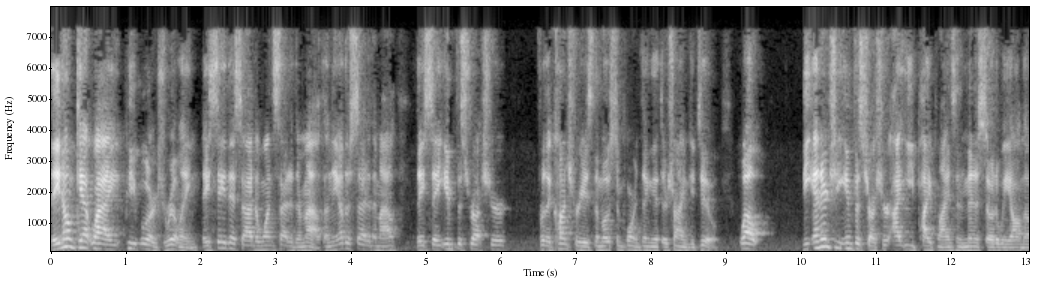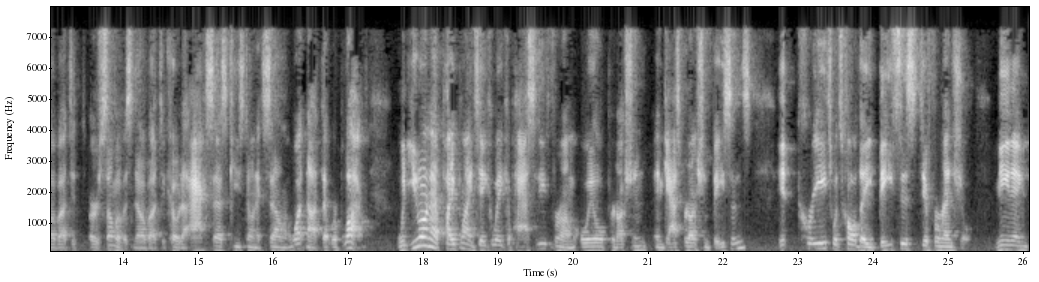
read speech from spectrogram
They don't get why people are drilling. They say this out of one side of their mouth. On the other side of their mouth, they say infrastructure for the country is the most important thing that they're trying to do. Well, the energy infrastructure, i.e., pipelines in Minnesota, we all know about, or some of us know about Dakota Access, Keystone XL, and whatnot that were blocked. When you don't have pipeline takeaway capacity from oil production and gas production basins, it creates what's called a basis differential, meaning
